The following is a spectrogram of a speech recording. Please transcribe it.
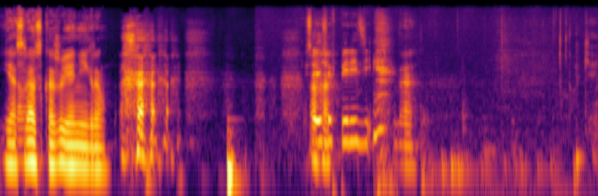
Я Давай. сразу скажу, я не играл. Все еще впереди. Да. Окей.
